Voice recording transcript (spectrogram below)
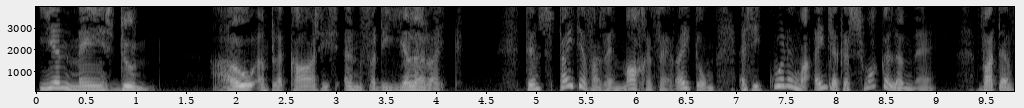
een mens doen, hou implikasies in vir die hele ryk. Ten spyte van sy mag en sy rykdom, is die koning maar eintlik 'n swakkeling, né, wat 'n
